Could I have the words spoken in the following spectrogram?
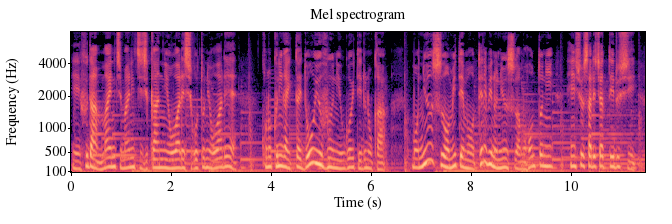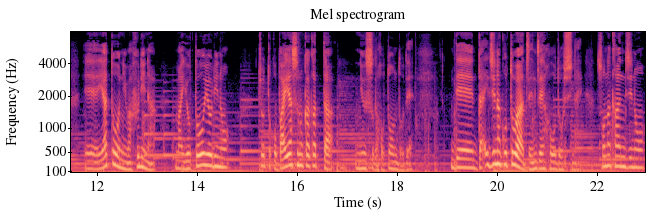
えー、普段毎日毎日時間に追われ仕事に追われこの国が一体どういうふうに動いているのかもうニュースを見てもテレビのニュースはもう本当に編集されちゃっているし、えー、野党には不利な、まあ、与党寄りのちょっとこうバイアスのかかったニュースがほとんどで。で大事なことは全然報道しない。そんな感じの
